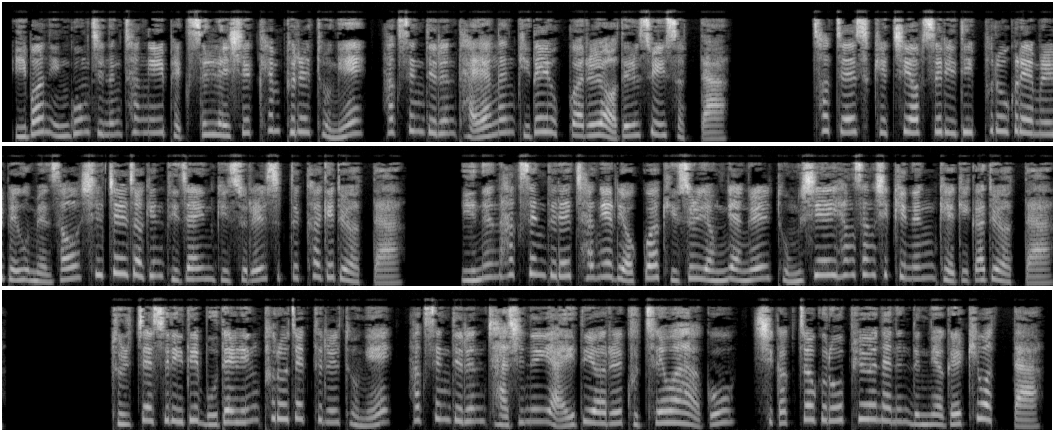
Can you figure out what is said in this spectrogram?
이번 인공지능 창의 백슬래시 캠프를 통해 학생들은 다양한 기대 효과를 얻을 수 있었다. 첫째 스케치업 3D 프로그램을 배우면서 실질적인 디자인 기술을 습득하게 되었다. 이는 학생들의 창의력과 기술 역량을 동시에 향상시키는 계기가 되었다. 둘째 3D 모델링 프로젝트를 통해 학생들은 자신의 아이디어를 구체화하고 시각적으로 표현하는 능력을 키웠다.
